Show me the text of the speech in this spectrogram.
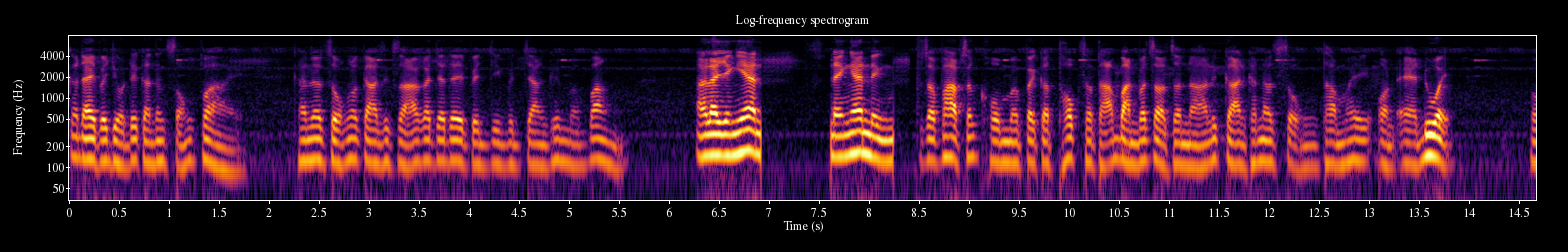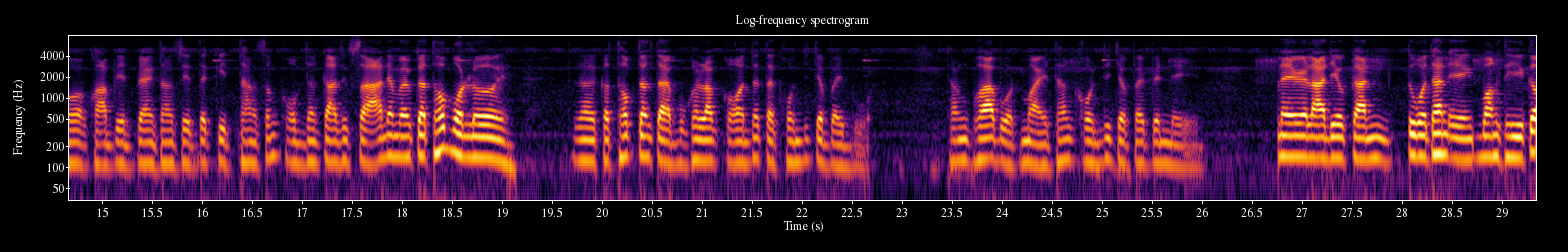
ก็ได้ประโยชน์ด้วยกันทั้งสองฝ่ายคณะสงฆ์กับการศึกษาก็จะได้เป็นจริงเป็นจังขึ้นมาบ้าง อะไรอย่างเงี้ยในแง่หนึ่งสภาพสังคมมันไปกระทบสถาบันพระศาสนาหรือการคณะสงฆ์ทำให้อ่อนแอด้วย เพราะความเปลี่ยนแปลงทางเศรษฐกิจทางสังคมทางการศึกษาเนี่ยมันกระทบหมดเลยกระทบตั้งแต่บุคลากรตั้งแต่คนที่จะไปบวชทั้งพระบวชใหม่ ทั้งคนที่จะไปเป็นเนรในเวลาเดียวกันตัวท่านเองบางทีก็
